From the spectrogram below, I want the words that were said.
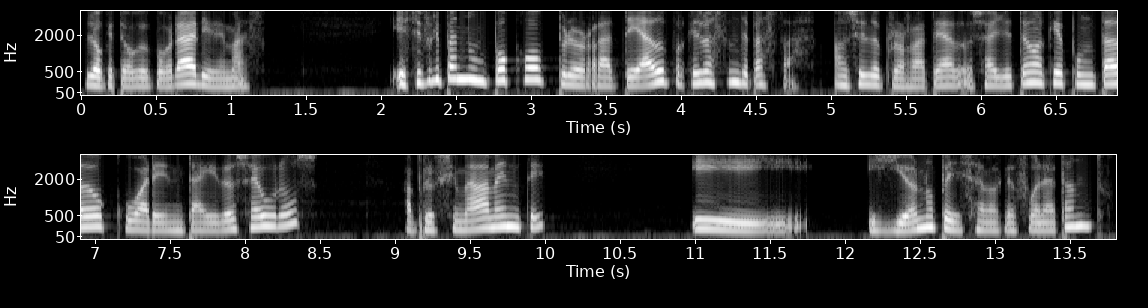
lo que tengo que cobrar y demás. Y estoy flipando un poco prorrateado porque es bastante pasta, aún siendo prorrateado. O sea, yo tengo aquí apuntado 42 euros aproximadamente y yo no pensaba que fuera tanto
